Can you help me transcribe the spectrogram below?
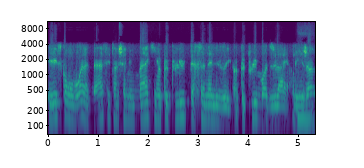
Et ce qu'on voit là-dedans, c'est un cheminement qui est un peu plus personnalisé, un peu plus modulaire. Les mmh. jeunes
